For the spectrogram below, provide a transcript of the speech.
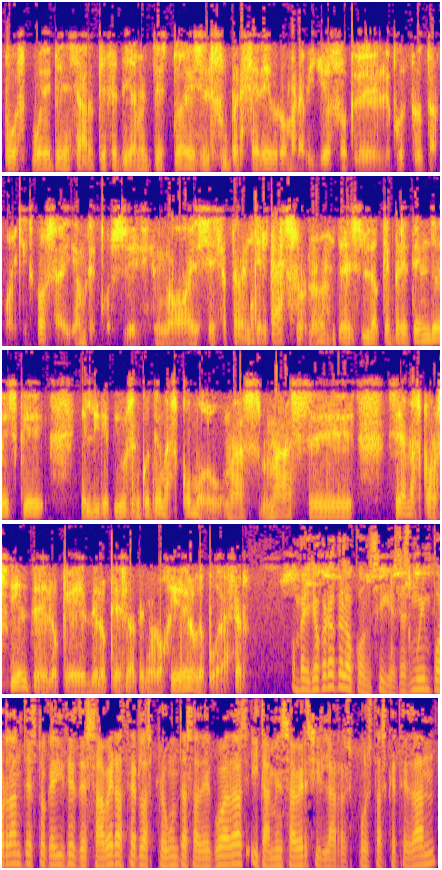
pues puede pensar que efectivamente esto es el supercerebro maravilloso que le puede preguntar cualquier cosa. Y hombre, pues eh, no es exactamente el caso, ¿no? Entonces lo que pretendo es que el directivo se encuentre más cómodo, más, más, eh, sea más consciente de lo que, de lo que es la tecnología y de lo que puede hacer. Hombre, yo creo que lo consigues. Es muy importante esto que dices de saber hacer las preguntas adecuadas y también saber si las respuestas que te dan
